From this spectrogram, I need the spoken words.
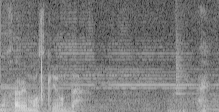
No sabemos qué onda. ¿Eh?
